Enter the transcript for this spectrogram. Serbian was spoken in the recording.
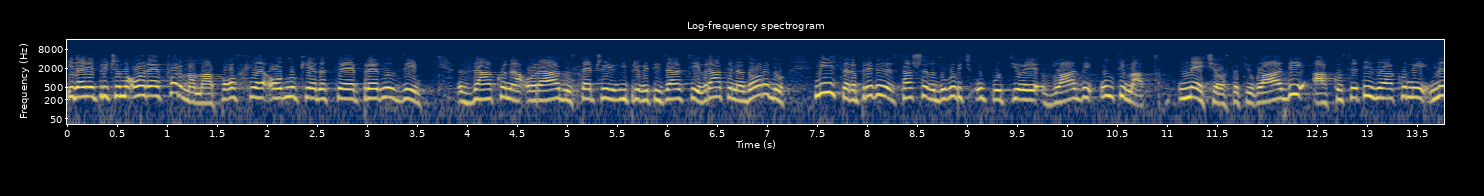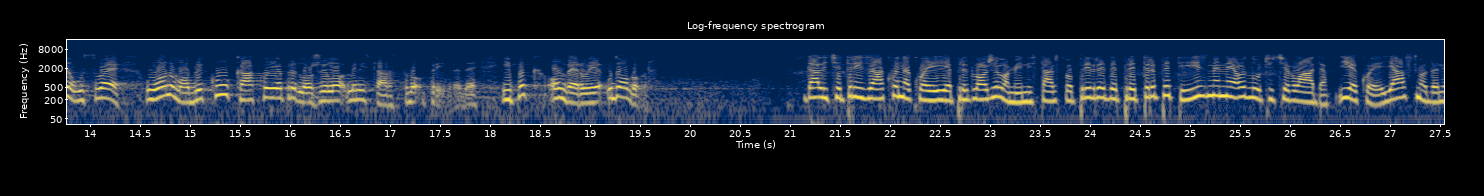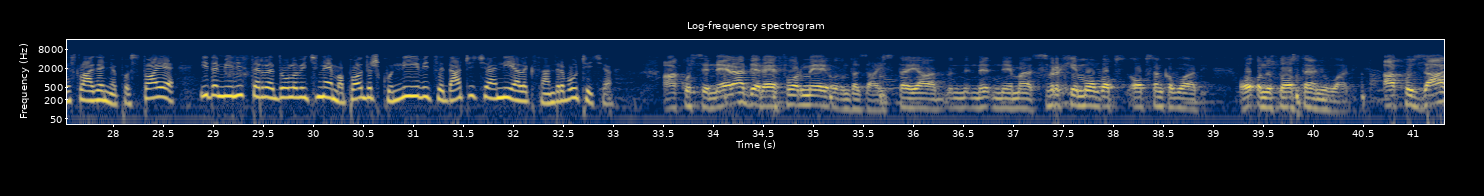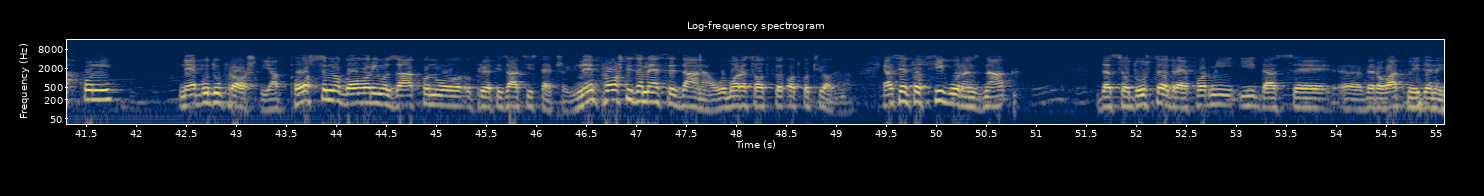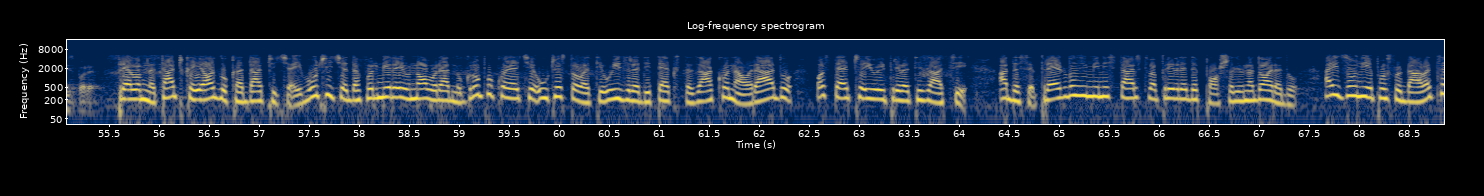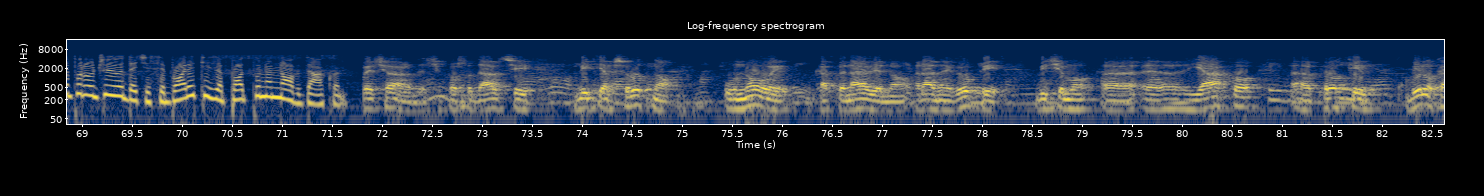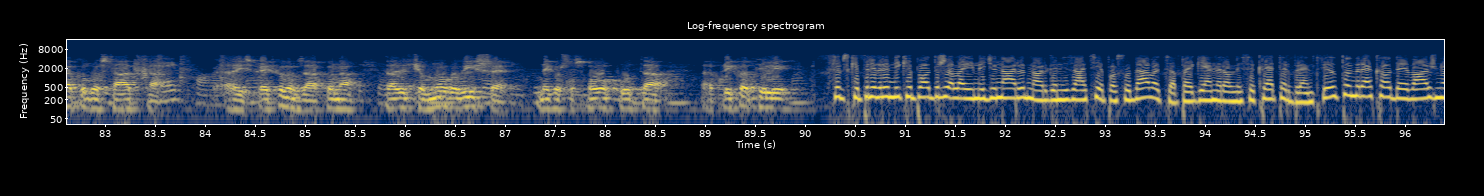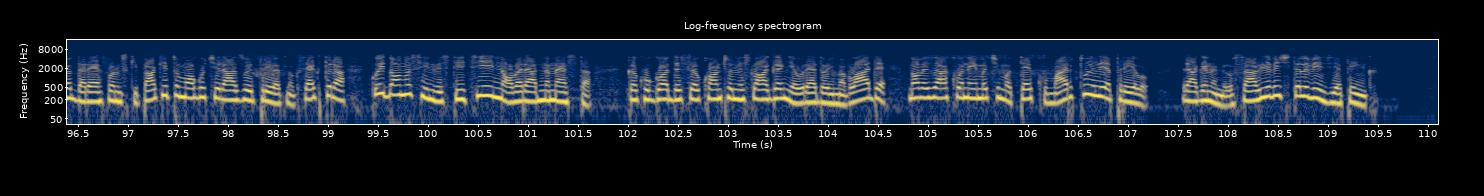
I dalje pričamo o reformama. Posle odluke da se predlozi zakona o radu, stečaju i privatizaciji vrate na doradu, ministar privrede Saša Radulović uputio je vladi ultimatum. Neće ostati u vladi ako se ti zakoni ne usvoje u onom obliku kako je predložilo Ministarstvo privrede. Ipak, on veruje u dogovor. Da li će tri zakona koje je predložilo Ministarstvo privrede pretrpeti izmene, odlučit će vlada, iako je jasno da neslaganja postoje i da ministar Radulović nema podršku ni Ivice Dačića, ni Aleksandra Vučića. Ako se ne rade reforme, onda zaista ja, ne, nema svrhe mog opstanka vladi, odnosno ostajanju vladi. Ako zakoni ne budu prošli, ja posebno govorim o zakonu o privatizaciji stečaju, ne prošli za mesec dana, ovo mora se otkoči odmah. Ja sam to siguran znak da se odustaje od reformi i da se e, verovatno ide na izbore. Prelomna tačka je odluka Dačića i Vučića da formiraju novu radnu grupu koja će učestovati u izradi teksta zakona o radu, o stečaju i privatizaciji, a da se predlozi Ministarstva privrede pošalju na doradu. A iz Unije poslodavaca poručuju da će se boriti za potpuno nov zakon. Većavano da će poslodavci biti apsolutno u novoj, kako je najavljeno, radnoj grupi bit ćemo e, e, jako e, protiv bilo kakvog ostatka iz prethodnog zakona, radit ćemo mnogo više nego što smo ovog puta prihvatili. Srpski privrednik je podržala i Međunarodna organizacija poslodavaca, pa je generalni sekretar Brent Wilton rekao da je važno da reformski paket omogući razvoj privatnog sektora koji donosi investicije i nova radna mesta. Kako god da se okonča neslaganje u redovima vlade, nove zakone imaćemo tek u martu ili aprilu. Dragana Milosavljević, televizija Pink.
